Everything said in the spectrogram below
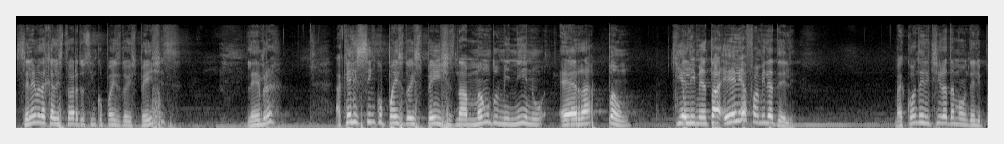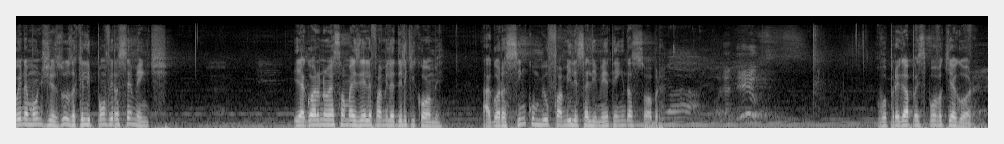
Você lembra daquela história dos cinco pães e dois peixes? Lembra? Aqueles cinco pães e dois peixes na mão do menino era pão, que ia alimentar ele e a família dele. Mas quando ele tira da mão dele e põe na mão de Jesus, aquele pão vira semente. E agora não é só mais ele e a família dele que come. Agora 5 mil famílias se alimentam e ainda sobra. Eu vou pregar para esse povo aqui agora.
